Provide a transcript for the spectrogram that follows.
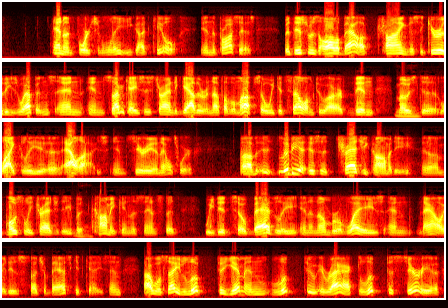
And unfortunately, he got killed in the process. But this was all about trying to secure these weapons and, in some cases, trying to gather enough of them up so we could sell them to our then most uh, likely uh, allies in Syria and elsewhere. Uh, Libya is a tragicomedy, um, mostly tragedy, but comic in the sense that we did so badly in a number of ways, and now it is such a basket case. And I will say, look to Yemen, look to Iraq, look to Syria,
